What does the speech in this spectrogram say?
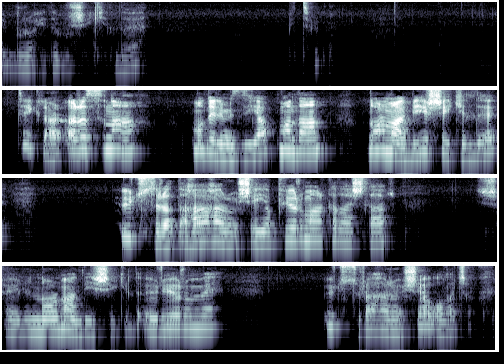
Ve burayı da bu şekilde bitirdim. Tekrar arasına modelimizi yapmadan normal bir şekilde 3 sıra daha haroşa yapıyorum arkadaşlar. Şöyle normal bir şekilde örüyorum ve 3 sıra haroşa olacak.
